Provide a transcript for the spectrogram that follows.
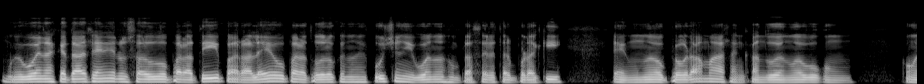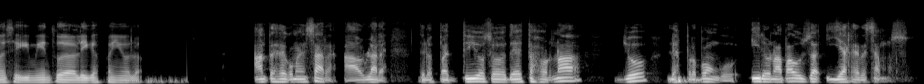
Muy buenas, ¿qué tal, Reiner? Un saludo para ti, para Leo, para todos los que nos escuchen y bueno, es un placer estar por aquí en un nuevo programa, arrancando de nuevo con con el seguimiento de la Liga Española. Antes de comenzar a hablar de los partidos de esta jornada, yo les propongo ir a una pausa y ya regresamos.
